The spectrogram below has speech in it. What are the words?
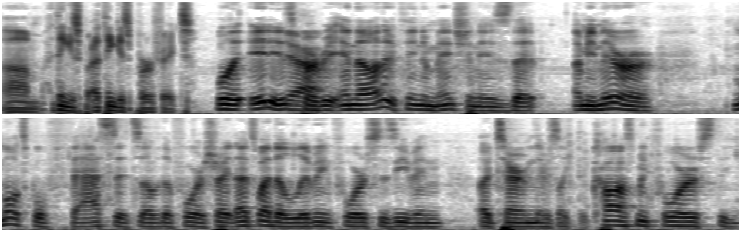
um, I think it's I think it's perfect. Well, it is yeah. perfect. And the other thing to mention is that I mean there are multiple facets of the force, right? That's why the living force is even a term. There's like the cosmic force, the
